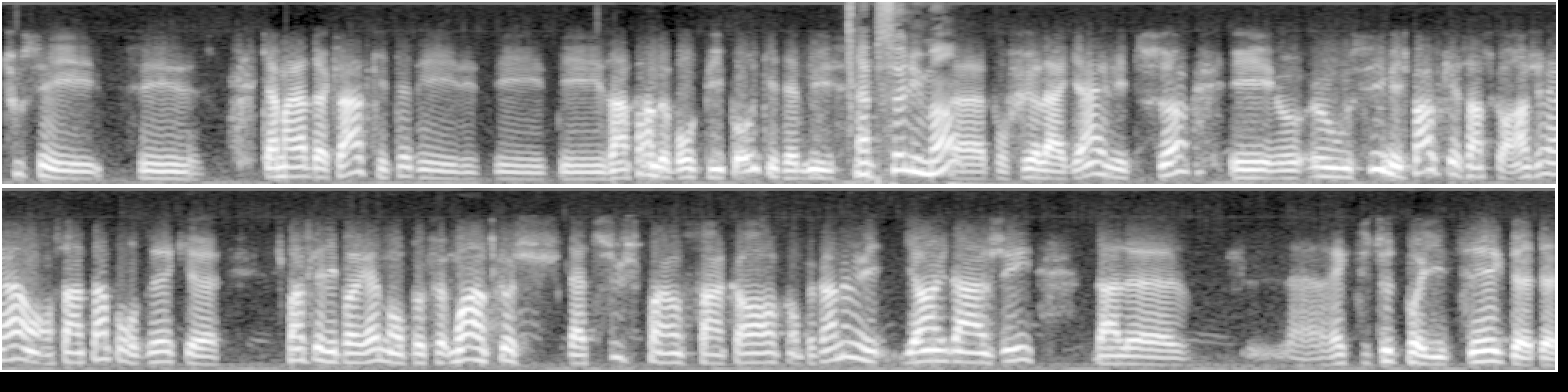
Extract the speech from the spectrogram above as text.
tous ces, ces camarades de classe qui étaient des, des, des enfants de boat people qui étaient venus ici Absolument. euh, pour fuir la guerre et tout ça, et euh, eux aussi. Mais je pense que, en tout cas, en général, on s'entend pour dire que je pense qu'il y a des programmes, on peut faire. Moi, en tout cas, là-dessus, je pense encore qu'on peut faire. Mais il y a un danger dans le, la rectitude politique de, de,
